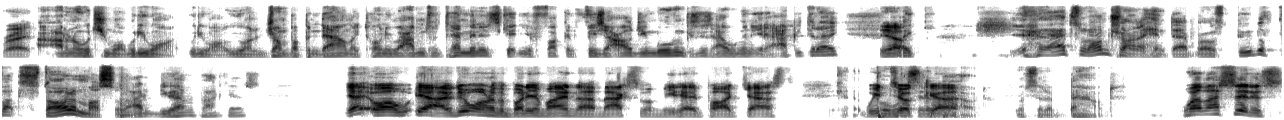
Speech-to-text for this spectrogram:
Right. I don't know what you want. What do you want? What do you want? You want to jump up and down like Tony Robbins for 10 minutes, getting your fucking physiology moving because this is how we're gonna get happy today. Yeah. Like, yeah, that's what I'm trying to hint at, bro. Do the fuck start a muscle. I, do you have a podcast? Yeah. Well, yeah, I do one with a buddy of mine, the Maximum Meathead podcast. We But what's took, it uh, about? What's it about? Well, that's it. It's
